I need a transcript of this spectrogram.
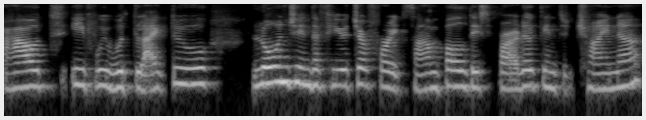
out if we would like to launch in the future, for example, this product into China.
